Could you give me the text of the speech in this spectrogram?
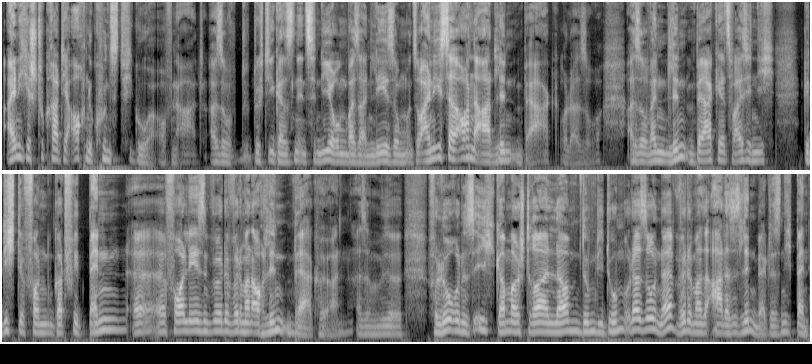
eigentlich ist Stuckrad ja auch eine Kunstfigur auf eine Art. Also durch die ganzen Inszenierungen bei seinen Lesungen und so. Eigentlich ist er auch eine Art Lindenberg oder so. Also wenn Lindenberg jetzt, weiß ich nicht, Gedichte von Gottfried Benn äh, äh vorlesen würde, würde man auch Lindenberg hören. Also äh, verlorenes Ich, Gammastrahlen, Lamm, dumm die dumm oder so, ne? Würde man sagen, ah, das ist Lindenberg, das ist nicht Ben.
